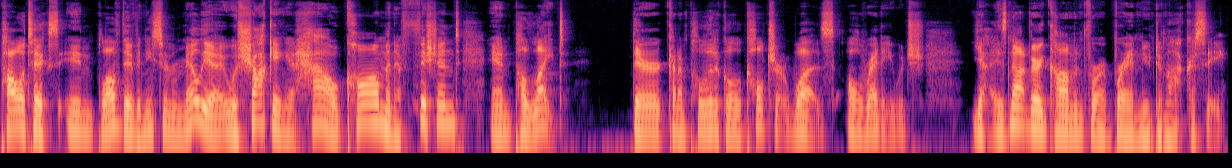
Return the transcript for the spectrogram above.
politics in Plovdiv and Eastern Rumelia, it was shocking at how calm and efficient and polite their kind of political culture was already, which, yeah, is not very common for a brand new democracy.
